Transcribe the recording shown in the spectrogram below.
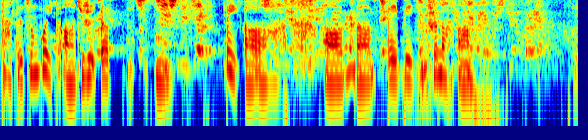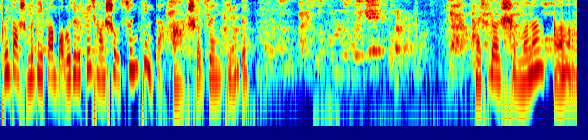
大德尊贵的啊，就是呃，嗯，被啊啊啊被被怎么说呢啊？不论到什么地方，保罗都是非常受尊敬的啊，受尊敬的。还说到什么呢？啊？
